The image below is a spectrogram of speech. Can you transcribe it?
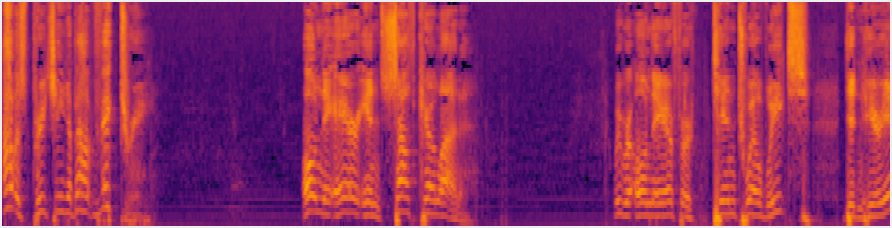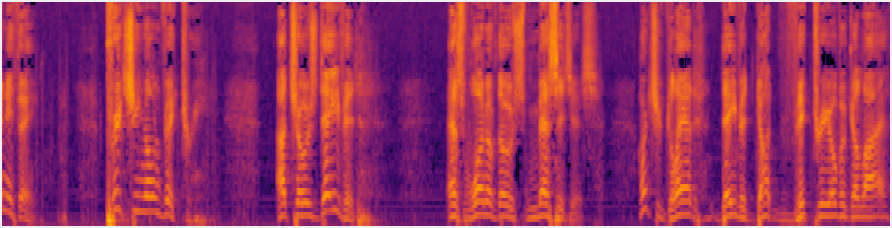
I was preaching about victory on the air in South Carolina. We were on the air for 10, 12 weeks, didn't hear anything. Preaching on victory. I chose David as one of those messages. Aren't you glad David got victory over Goliath?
